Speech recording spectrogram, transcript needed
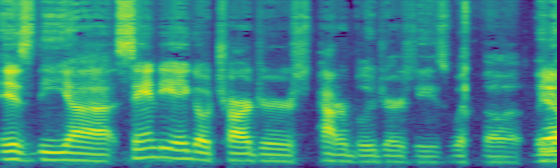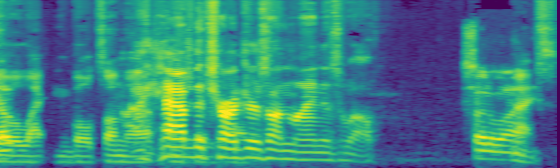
is the uh, San Diego Chargers powder blue jerseys with the, the yep. yellow lightning bolts on the. I have the Chargers on mine as well. So do I. Nice.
